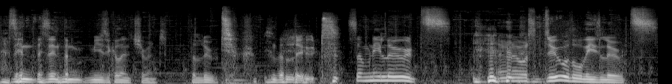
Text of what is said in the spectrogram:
as in, as in the musical instrument, the lute. the loot. so many loots. I don't know what to do with all these loots.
